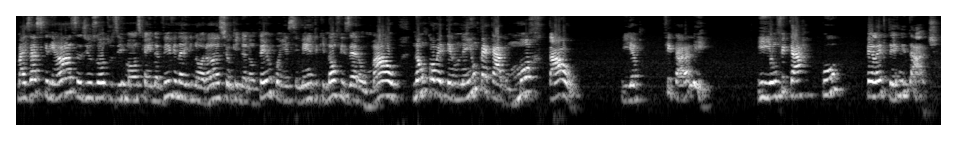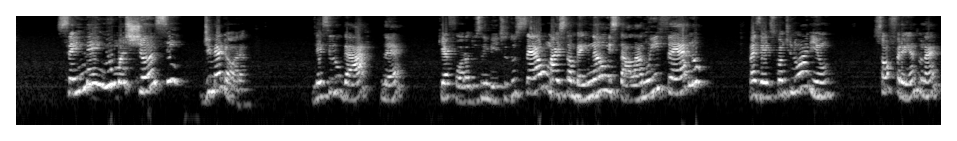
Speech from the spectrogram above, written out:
Mas as crianças e os outros irmãos que ainda vivem na ignorância ou que ainda não têm o conhecimento, que não fizeram mal, não cometeram nenhum pecado mortal, iam ficar ali. Iam ficar por, pela eternidade. Sem nenhuma chance de melhora. Nesse lugar, né? Que é fora dos limites do céu, mas também não está lá no inferno, mas eles continuariam sofrendo, né?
